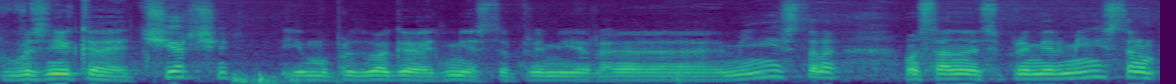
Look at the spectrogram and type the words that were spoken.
возникает Черчилль, ему предлагают место премьер-министра, он становится премьер-министром,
